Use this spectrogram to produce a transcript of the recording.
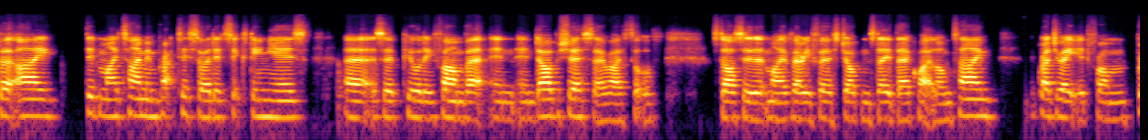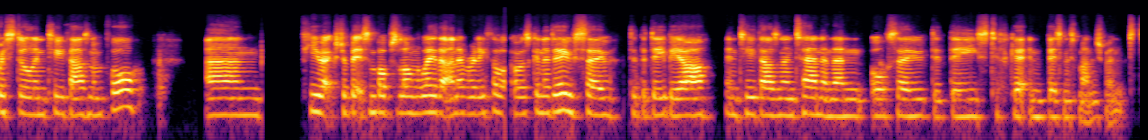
But I did my time in practice, so I did 16 years uh, as a purely farm vet in, in Derbyshire. So I sort of started at my very first job and stayed there quite a long time. Graduated from Bristol in 2004 and a few extra bits and bobs along the way that I never really thought I was going to do. So did the DBR in 2010 and then also did the certificate in business management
